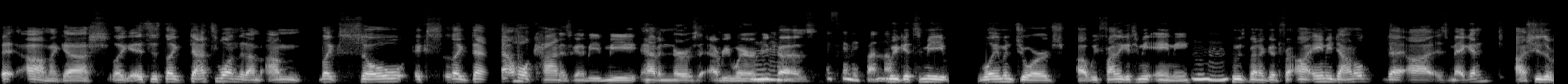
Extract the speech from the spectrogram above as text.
It- oh my gosh! Like it's just like that's one that I'm I'm like so ex- like that that whole con is gonna be me having nerves everywhere Mhm. because It's gonna be fun though. we get to meet William and George. Uh, we finally get to meet Amy, hmm who's been a good friend. Uh, Amy Donald, that uh, is Megan. Uh, she's a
